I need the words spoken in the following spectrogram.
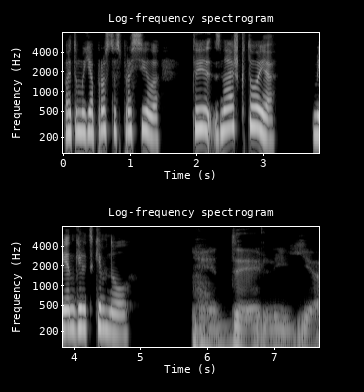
Поэтому я просто спросила, «Ты знаешь, кто я?» Менгельд кивнул. Эделия.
